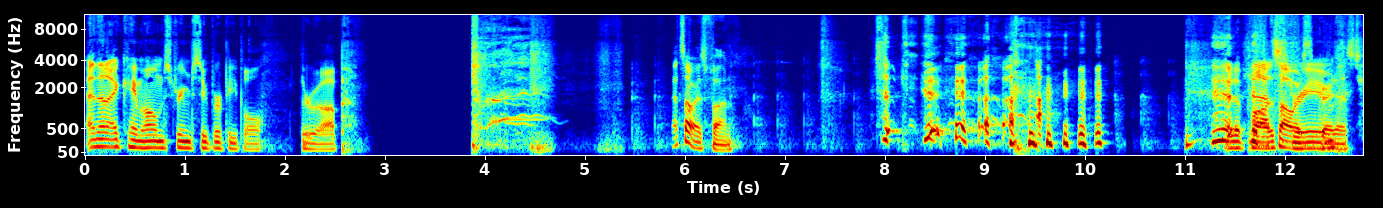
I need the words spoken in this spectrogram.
And then I came home, streamed Super People, threw up. That's always fun. Had a pause That's always the stream. greatest.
